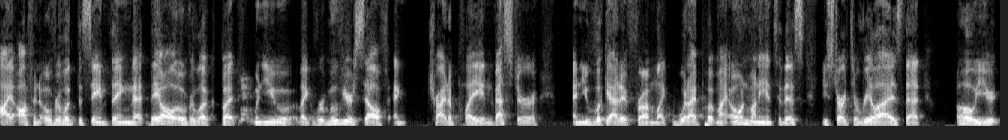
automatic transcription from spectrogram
I often overlook the same thing that they all overlook. But when you like remove yourself and try to play investor, and you look at it from like would i put my own money into this you start to realize that oh you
